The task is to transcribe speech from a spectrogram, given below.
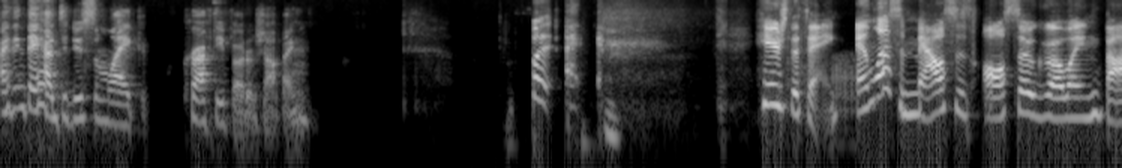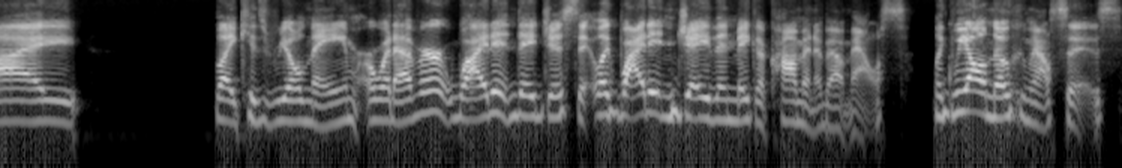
I think they had to do some like crafty photoshopping. But I, here's the thing unless Mouse is also going by like his real name or whatever, why didn't they just say, like, why didn't Jay then make a comment about Mouse? Like, we all know who Mouse is.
